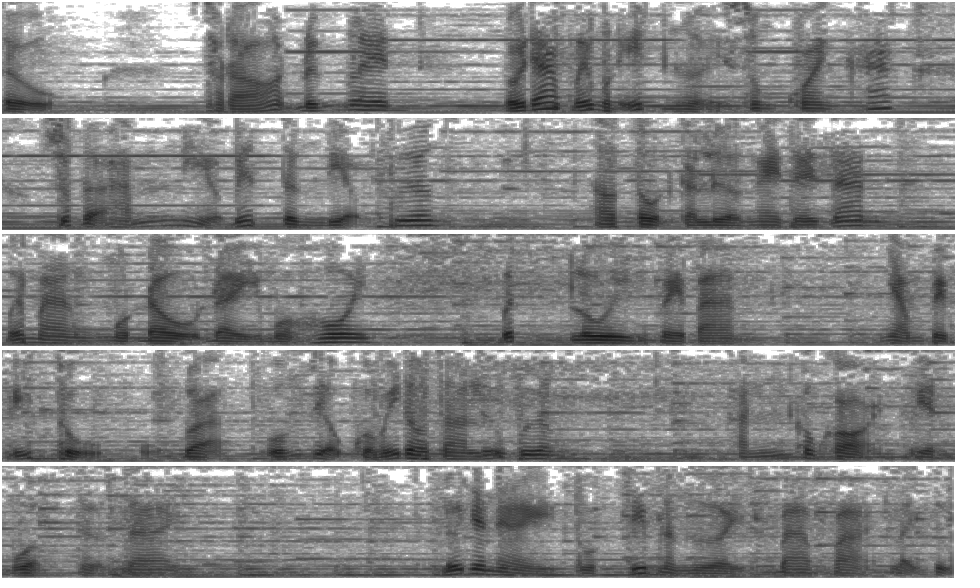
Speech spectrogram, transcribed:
tửu. Sau đó đứng lên, đối đáp với một ít người xung quanh khác, giúp đỡ hắn hiểu biết từng địa phương. Hào tổn cả lửa ngày thời gian mới mang một đầu đầy mồ hôi, bứt lui về bàn, nhằm về phía thủ đoạn uống rượu của Mỹ Đô Ta Lữ Vương. Hắn không khỏi phiền muộn thở dài. nữ nhân này thuộc tiếp là người ba phải lại tự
